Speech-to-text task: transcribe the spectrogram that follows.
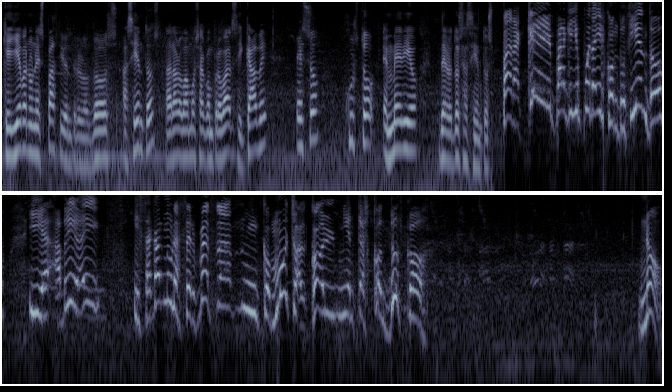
que llevan un espacio entre los dos asientos, ahora lo vamos a comprobar si cabe eso justo en medio de los dos asientos. ¿Para qué? Para que yo pueda ir conduciendo y eh, abrir ahí y sacarme una cerveza mm, con mucho alcohol mientras conduzco. No,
